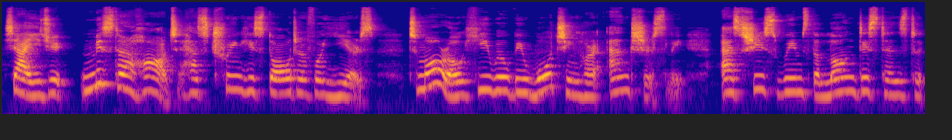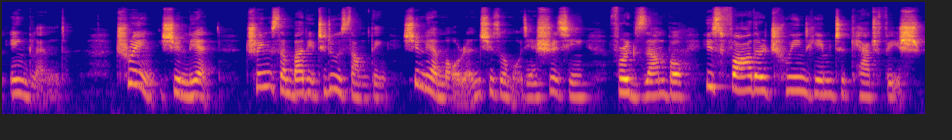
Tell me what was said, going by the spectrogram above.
下一句，Mr. Hart has trained his daughter for years。Tomorrow he will be watching her anxiously as she swims the long distance to England. Train 训练，train somebody to do something 训练某人去做某件事情。For example, his father trained him to catch fish.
